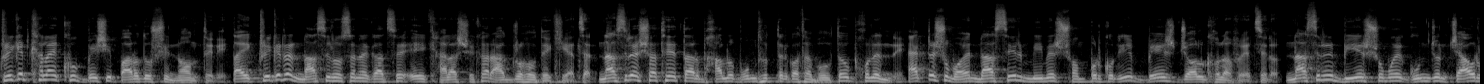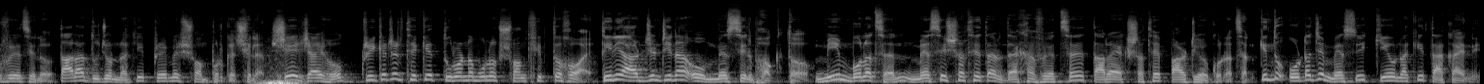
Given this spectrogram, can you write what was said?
ক্রিকেট খেলায় খুব বেশি পারদর্শী নন তিনি। তাই ক্রিকেটার নাসির হোসেনের কাছে এই খেলা শেখার আগ্রহ দেখিয়েছেন। নাসিরের সাথে তার ভালো বন্ধুত্বের কথা বলতেও ভোলেননি। একটা সময় নাসির মিমের সম্পর্ক নিয়ে বেশ জল ঘোলা হয়েছিল। নাসিরের বিয়ের সময় গুঞ্জন চাউর হয়েছিল। তারা দুজন নাকি প্রেমের সম্পর্কে ছিলেন। সে যাই হোক, ক্রিকেটের থেকে তুলনামূলক সংক্ষিপ্ত হওয়ায় তিনি আর্জেন্টিনা ও মেসির ভক্ত। মিম বলেছেন, মেসির সাথে তার দেখা হয়েছে, তারা একসাথে পার্টিও করেছেন। কিন্তু ওটা যে মেসি, কেউ নাকি তাকায়নি।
